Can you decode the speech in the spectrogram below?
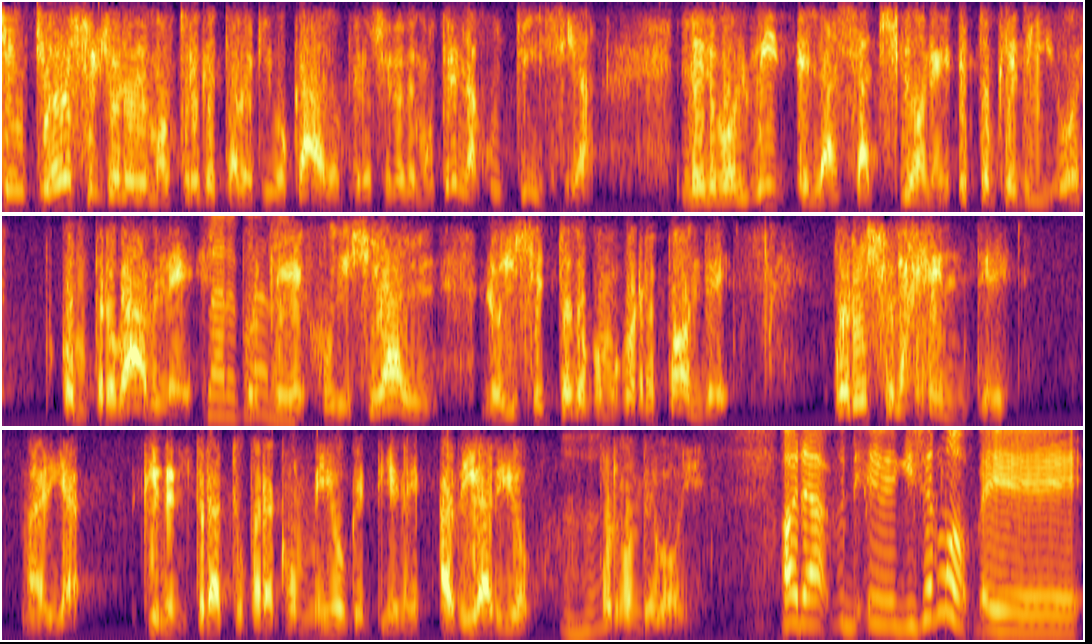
sintió eso y yo le demostré que estaba equivocado, pero se lo demostré en la justicia. Le devolví las acciones. Esto que digo es comprobable, porque es judicial, lo hice todo como corresponde. Por eso la gente, María, tiene el trato para conmigo que tiene a diario por donde voy. Ahora, eh, Guillermo, eh,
